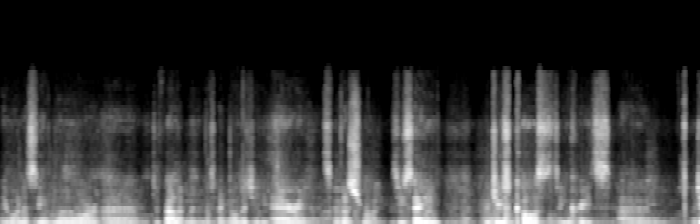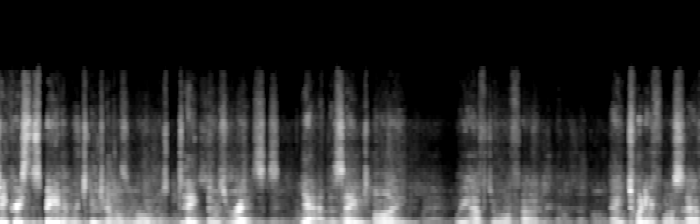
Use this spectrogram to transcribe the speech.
They want to see more uh, development in the technology area. To, That's right. As you say, reduce costs, increase, um, decrease the speed at which new channels are launched, take those risks. Yet at the same time, we have to offer a 24/7,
